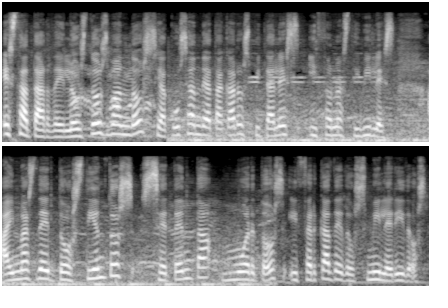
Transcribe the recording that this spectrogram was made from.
esta tarde. Los dos bandos se acusan de atacar hospitales y zonas civiles. Hay más de 270 muertos y cerca de 2.000 heridos.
